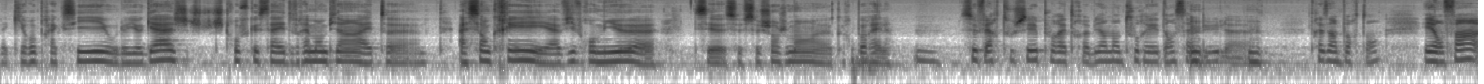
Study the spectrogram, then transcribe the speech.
la chiropraxie ou le yoga, je, trouve que ça aide vraiment bien à, être, à s'ancrer et à vivre au mieux ce, changement corporel. Mm. Se faire toucher pour être bien entouré dans sa mm. bulle. Mm. Très important. Et enfin,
